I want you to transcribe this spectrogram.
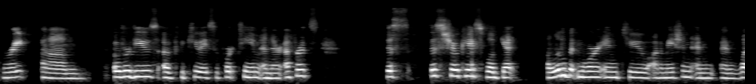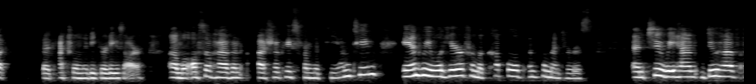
great um, overviews of the QA support team and their efforts. This, this showcase will get a little bit more into automation and, and what the actual nitty gritties are. Um, we'll also have an, a showcase from the PM team, and we will hear from a couple of implementers. And two, we have do have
